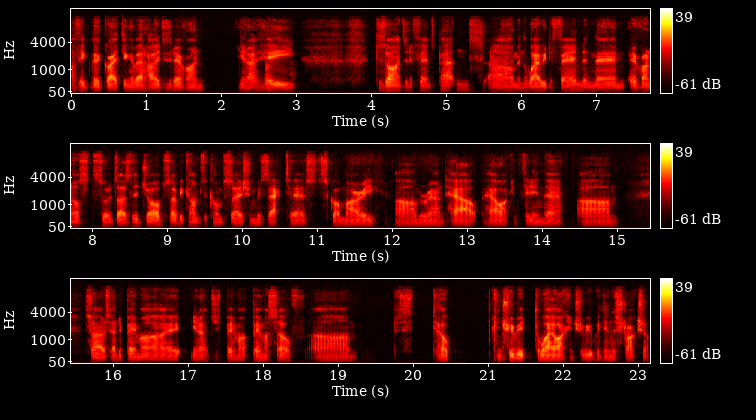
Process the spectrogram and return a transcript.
I think the great thing about Hodes is that everyone you know, he designs the defense patterns um, and the way we defend, and then everyone else sort of does their job. So it becomes a conversation with Zach Test, Scott Murray um, around how how I can fit in there. Um, so I just had to be my, you know, just be my be myself um, to help contribute the way I contribute within the structure.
